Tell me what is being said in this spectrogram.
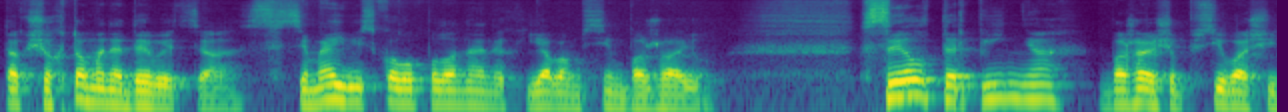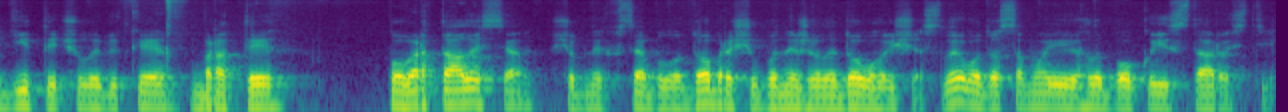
Так що, хто мене дивиться з сімей військовополонених, я вам всім бажаю сил, терпіння. Бажаю, щоб всі ваші діти, чоловіки, брати поверталися, щоб в них все було добре, щоб вони жили довго і щасливо до самої глибокої старості.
